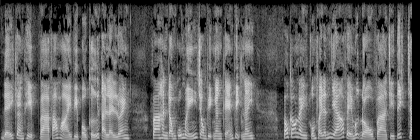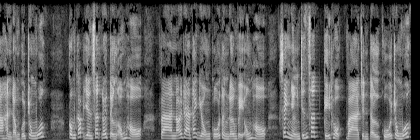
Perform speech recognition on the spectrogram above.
để can thiệp và phá hoại việc bầu cử tại Đài Loan và hành động của Mỹ trong việc ngăn cản việc này. Báo cáo này cũng phải đánh giá về mức độ và chi tiết cho hành động của Trung Quốc, cung cấp danh sách đối tượng ủng hộ và nói ra tác dụng của từng đơn vị ủng hộ, xác nhận chính sách, kỹ thuật và trình tự của Trung Quốc.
